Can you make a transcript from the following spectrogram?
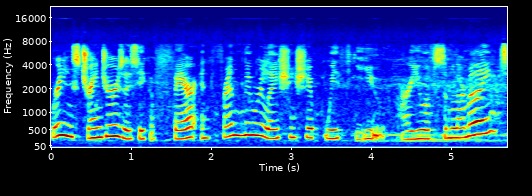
Greetings, strangers. I seek a fair and friendly relationship with you. Are you of similar mind?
